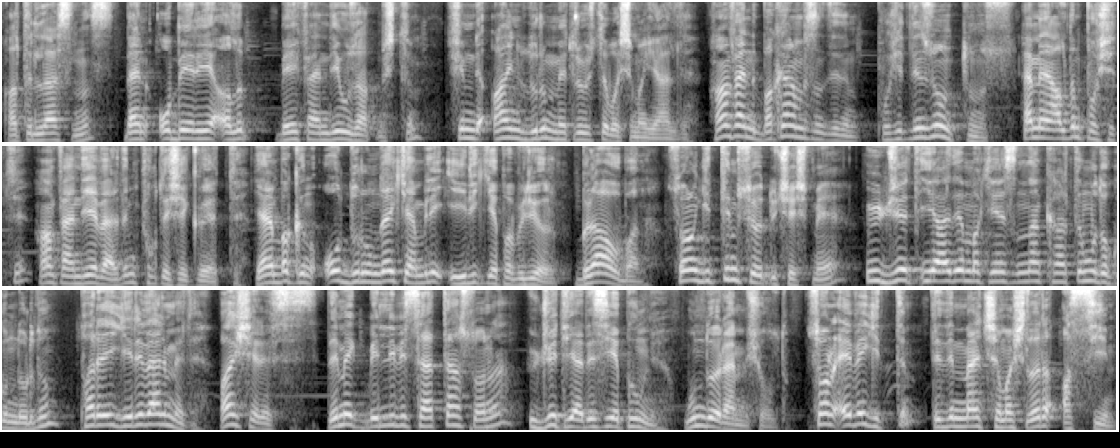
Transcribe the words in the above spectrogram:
Hatırlarsınız. Ben o bereyi alıp beyefendiye uzatmıştım. Şimdi aynı durum metrobüste başıma geldi. Hanımefendi bakar mısınız dedim. Poşetinizi unuttunuz. Hemen aldım poşeti. Hanımefendiye verdim. Çok teşekkür etti. Yani bakın o durumdayken bile iyilik yapabiliyorum. Bravo bana. Sonra gittim Söğütlü Çeşme'ye. Ücret iade makinesinden kartımı dokundurdum. Parayı geri vermedi. Vay şerefsiz. Demek belli bir saatten sonra ücret iadesi yapılmıyor. Bunu da öğrenmiş oldum. Sonra eve gittim. Dedim ben çamaşırları asayım.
